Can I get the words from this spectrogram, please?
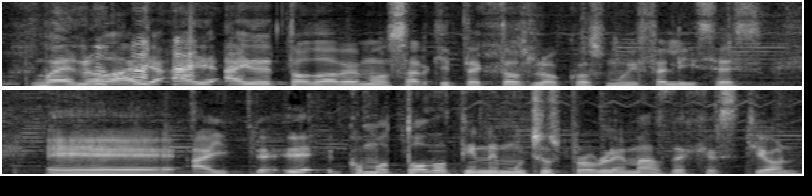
tú. bueno hay, hay- hay de todo. Habemos arquitectos locos muy felices. Eh, hay, eh, como todo, tiene muchos problemas de gestión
